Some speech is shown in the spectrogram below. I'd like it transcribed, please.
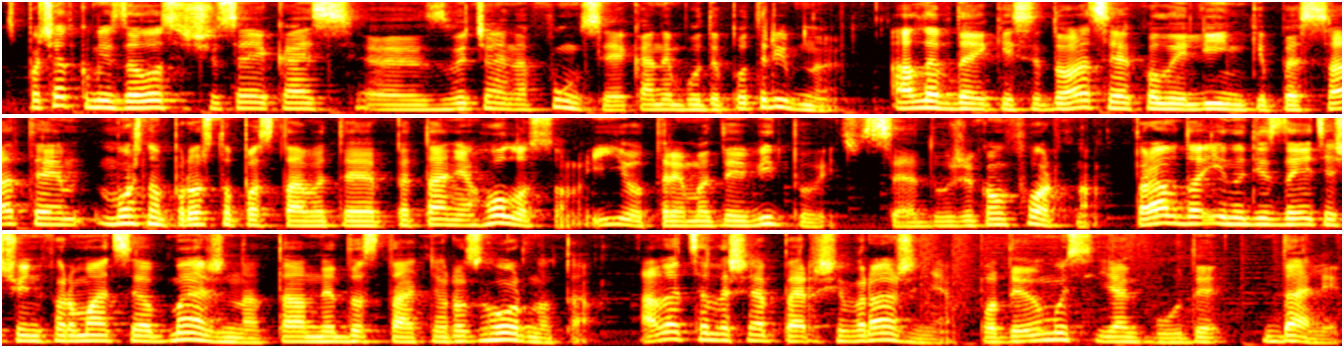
Спочатку мені здалося, що це якась е, звичайна функція, яка не буде потрібною. Але в деяких ситуаціях, коли ліньки писати, можна просто поставити питання голосом і отримати відповідь. Це дуже комфортно. Правда, іноді здається, що інформація обмежена та недостатньо розгорнута, але це лише перші враження. Подивимось, як буде далі.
